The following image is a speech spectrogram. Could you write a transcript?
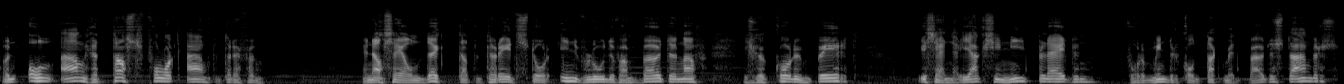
een onaangetast volk aan te treffen. En als hij ontdekt dat het reeds door invloeden van buitenaf is gecorrumpeerd, is zijn reactie niet pleiten voor minder contact met buitenstaanders,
